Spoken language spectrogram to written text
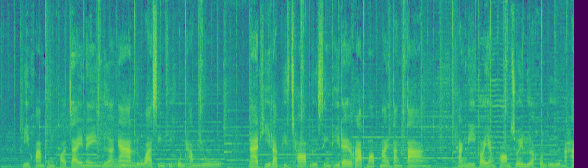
ำมีความพึงพอใจในเนื้องานหรือว่าสิ่งที่คุณทำอยู่ หน้าที่รับผิดชอบหรือสิ่งที่ได้รับมอบหมายต่างๆ ทั้งนี้ก็ยังพร้อมช่วยเหลือคนอื่นนะคะ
